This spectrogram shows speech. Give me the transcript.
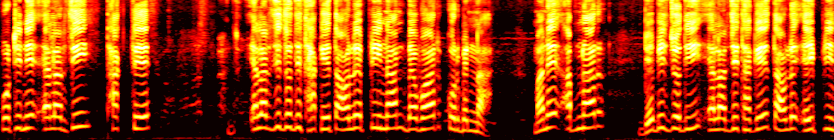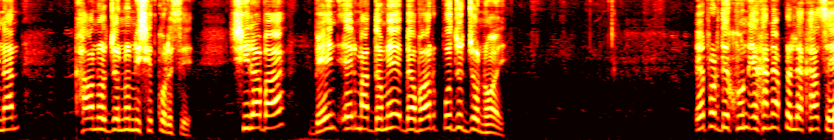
প্রোটিনে অ্যালার্জি থাকতে, অ্যালার্জি যদি থাকে তাহলে প্রিনান ব্যবহার করবেন না। মানে আপনার বেবির যদি অ্যালার্জি থাকে তাহলে এই প্রিনান খাওয়ানোর জন্য নিষেধ করেছে। শিরা বা বেইন এর মাধ্যমে ব্যবহার প্রযোজ্য নয়। এরপর দেখুন, এখানে আপনার লেখা আছে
